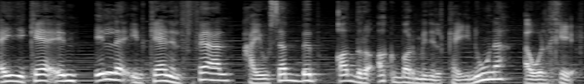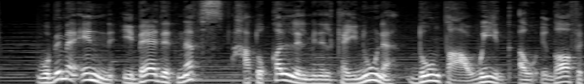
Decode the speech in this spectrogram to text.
أي كائن إلا إن كان الفعل هيسبب قدر أكبر من الكينونة أو الخير. وبما إن إبادة نفس هتقلل من الكينونة دون تعويض أو إضافة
